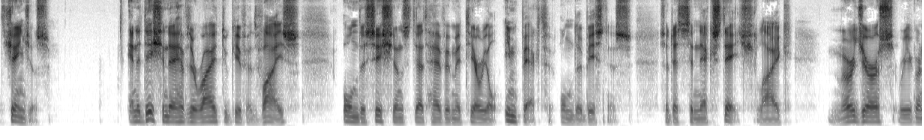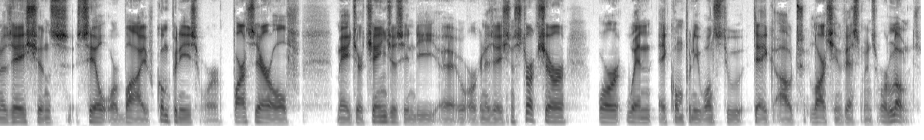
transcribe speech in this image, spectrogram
changes. In addition, they have the right to give advice on decisions that have a material impact on the business. So that's the next stage, like mergers, reorganizations, sale or buy of companies or parts thereof, major changes in the uh, organization structure, or when a company wants to take out large investments or loans.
